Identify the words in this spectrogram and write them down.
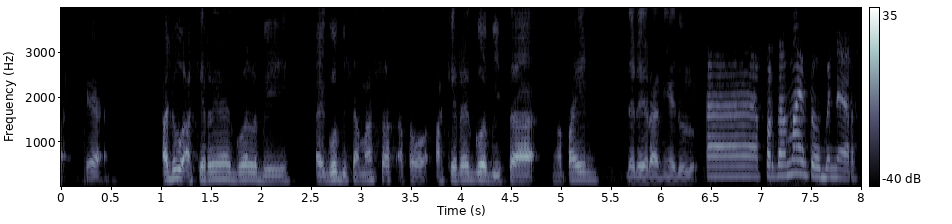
nggak kayak, aduh akhirnya gue lebih, eh gue bisa masak atau akhirnya gue bisa ngapain dari Rania dulu? Eh, pertama itu benar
